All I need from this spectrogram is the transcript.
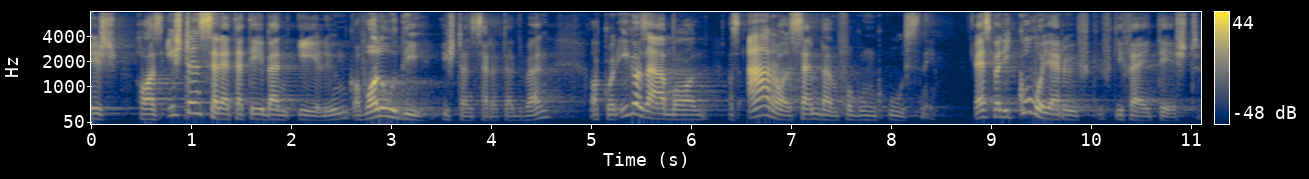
és ha az Isten szeretetében élünk, a valódi Isten szeretetben, akkor igazából az árral szemben fogunk úszni. Ez pedig komoly erőkifejtést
